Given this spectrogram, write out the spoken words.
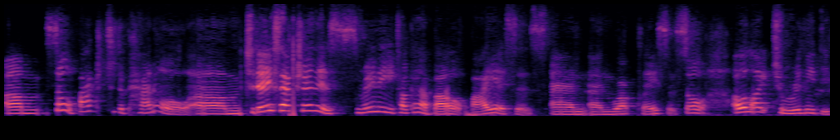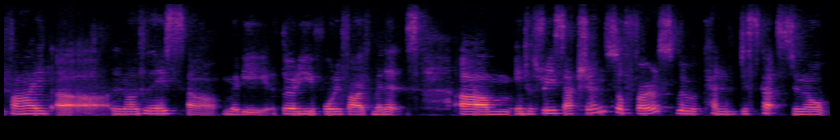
Um, so back to the panel. Um, today's section is really talking about biases and, and workplaces. So I would like to really define, uh, you know, today's uh, maybe 30, 45 minutes um, into three sections. So first we can discuss, you know,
